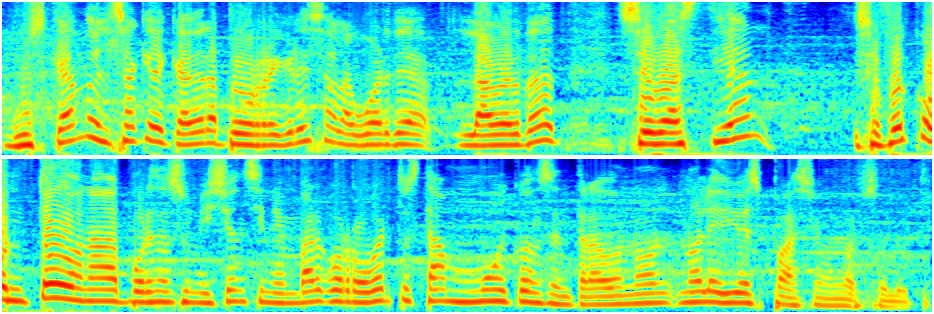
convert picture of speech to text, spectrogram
Buscando el saque de cadera, pero regresa a la guardia. La verdad, Sebastián se fue con todo nada por esa sumisión. Sin embargo, Roberto está muy concentrado, no, no le dio espacio en lo absoluto.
